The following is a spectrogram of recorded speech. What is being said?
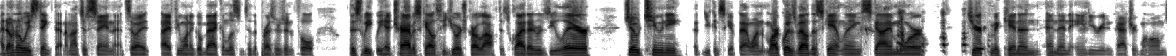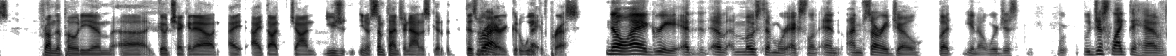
I don't always think that. I'm not just saying that. So I, I if you want to go back and listen to the pressers in full, this week we had Travis Kelce, George Karlaftis, Clyde Edwards-Helaire Joe Toney. You can skip that one. Marquez Valdez Scantling, Skyy Moore, Jerick McKinnon, and then Andy Reid and Patrick Mahomes from the podium. Uh, go check it out. I, I thought John usually you know sometimes they're not as good, but this was Right, a very good week right. of press. No, I agree. Uh, uh, most of them were excellent, and I'm sorry, Joe, but you know we're just we're, just like to have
